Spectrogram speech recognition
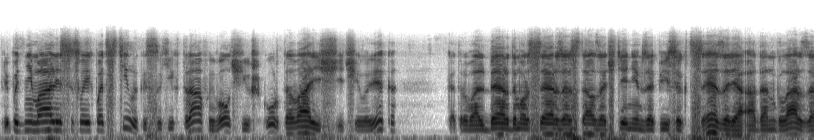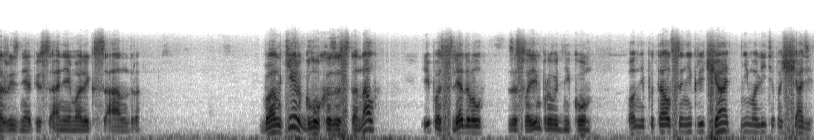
приподнимались со своих подстилок из сухих трав и волчьих шкур товарищи человека, которого Альбер де Морсер застал за чтением записок Цезаря, а Данглар за жизнеописанием Александра. Банкир глухо застонал и последовал за своим проводником. Он не пытался ни кричать, ни молить о пощаде.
